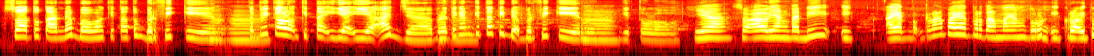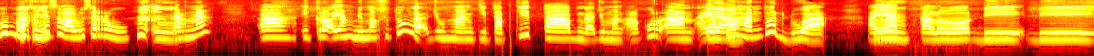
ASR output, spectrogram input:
suatu tanda bahwa kita tuh berpikir. Mm-mm. Tapi kalau kita iya-iya aja, berarti kan Mm-mm. kita tidak berpikir Mm. gitu loh. Ya, soal yang tadi ik- ayat kenapa ayat pertama yang turun Iqra itu bahasanya selalu seru Mm-mm. karena ah Iqra yang dimaksud tuh nggak cuman kitab-kitab, nggak cuman Al-Qur'an. Ayat Iya. Tuhan tuh ada dua. Ayat Hmm. kalau di di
